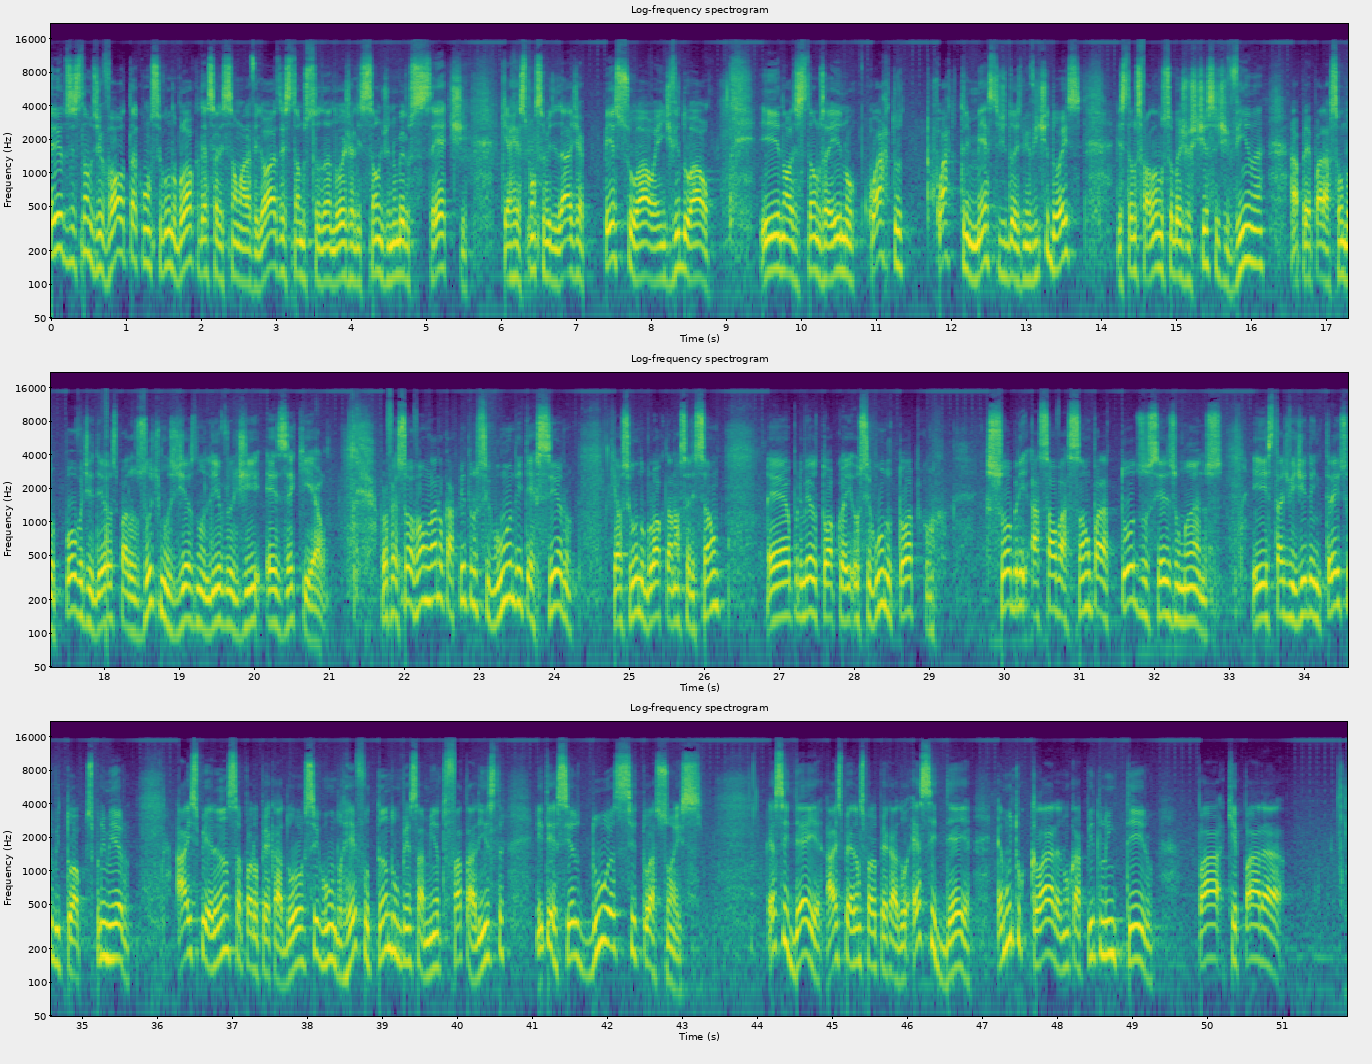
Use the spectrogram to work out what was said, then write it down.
Queridos, estamos de volta com o segundo bloco dessa lição maravilhosa. Estamos estudando hoje a lição de número 7, que a responsabilidade é pessoal, é individual. E nós estamos aí no quarto quarto trimestre de 2022. Estamos falando sobre a justiça divina, a preparação do povo de Deus para os últimos dias no livro de Ezequiel. Professor, vamos lá no capítulo 2 e 3, que é o segundo bloco da nossa lição. É o primeiro tópico aí, o segundo tópico sobre a salvação para todos os seres humanos e está dividido em três subtópicos. Primeiro, a esperança para o pecador. Segundo, refutando um pensamento fatalista. E terceiro, duas situações. Essa ideia, a esperança para o pecador, essa ideia é muito clara no capítulo inteiro, que para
